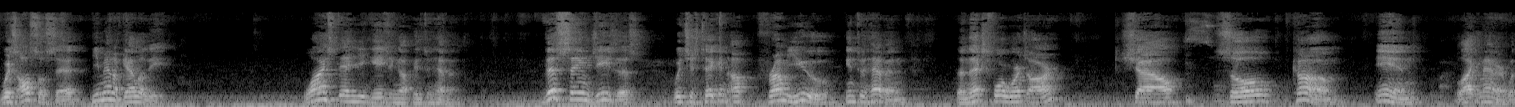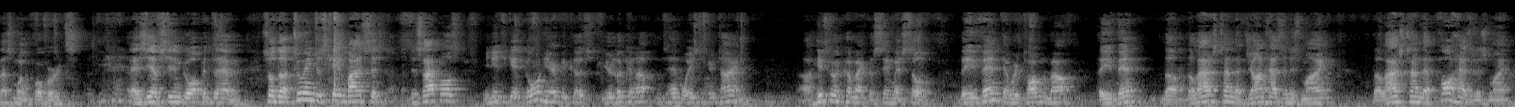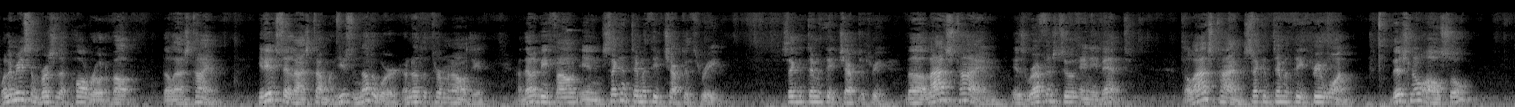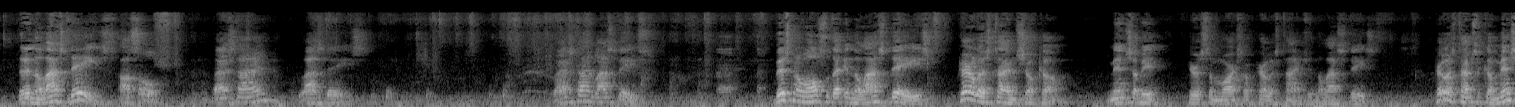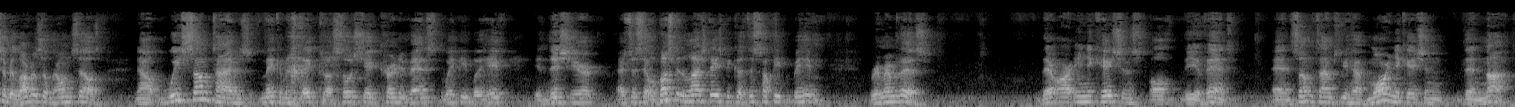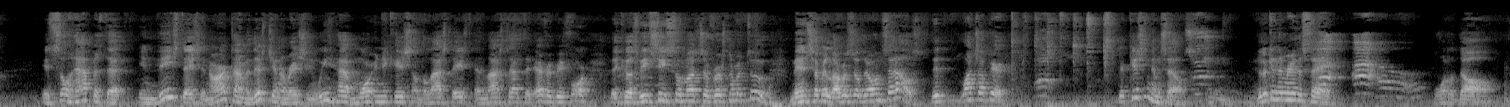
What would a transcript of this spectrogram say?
Which also said, Ye men of Galilee, why stand ye gazing up into heaven? This same Jesus, which is taken up from you into heaven, the next four words are, shall so come in like manner. Well, that's more than four words. As you have seen him go up into heaven. So the two angels came by and said, Disciples, you need to get going here because you're looking up into heaven, wasting your time. Uh, he's going to come back the same way. So the event that we're talking about, the event, the, the last time that John has in his mind, the last time that Paul has in his mind. Well, let me read some verses that Paul wrote about the last time. He didn't say last time, he used another word, another terminology. And that'll be found in 2 Timothy chapter 3. 2 Timothy chapter 3. The last time is reference to an event. The last time, 2 Timothy 3 1. This know also that in the last days, also, last time, last days. Last time, last days. This know also that in the last days, perilous times shall come. Men shall be, here are some marks of perilous times in the last days. Perilous times shall come. Men shall be lovers of their own selves now, we sometimes make a mistake to associate current events, the way people behave in this year, as to say, well, it must be the last days because this is how people behave. Remember this there are indications of the event, and sometimes you have more indication than not. It so happens that in these days, in our time, in this generation, we have more indication of the last days and last times than ever before because we see so much of verse number two. Men shall be lovers of their own selves. Watch up here. They're kissing themselves. They look in the mirror and say, What a doll.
